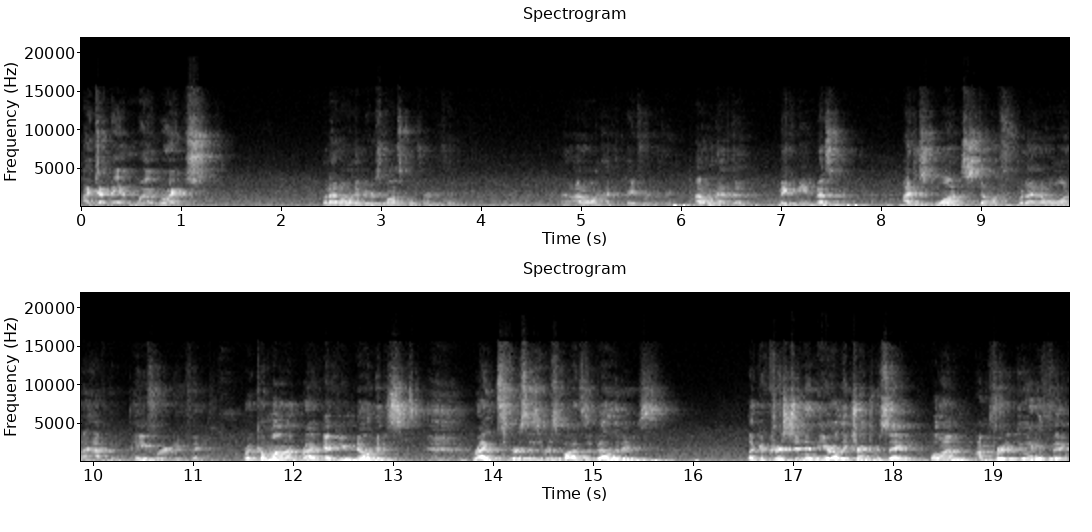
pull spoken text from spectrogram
I demand my rights, but I don't want to be responsible for anything. And I don't want to have to pay for anything. I don't want to have to make any investment. I just want stuff, but I don't want to have to pay for anything. Right? Come on, right? Have you noticed? Rights versus responsibilities. Like a Christian in the early church was saying, Well, I'm, I'm free to do anything.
